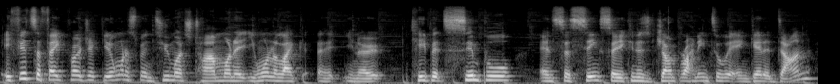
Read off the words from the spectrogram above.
If it's a fake project, you don't want to spend too much time on it. You want to like, uh, you know, keep it simple and succinct so you can just jump right into it and get it done.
